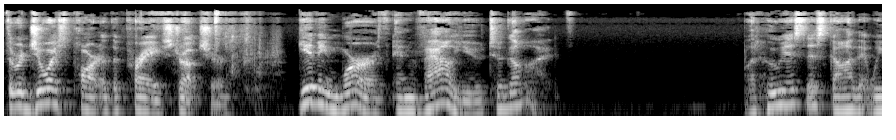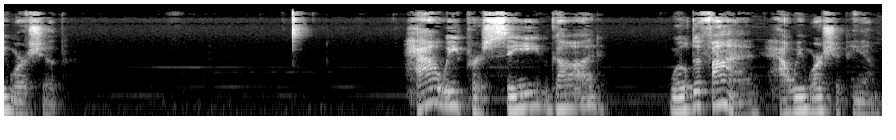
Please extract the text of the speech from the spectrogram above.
the rejoice part of the pray structure. giving worth and value to God. But who is this God that we worship? How we perceive God will define how we worship Him.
